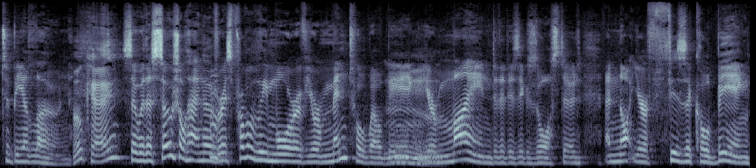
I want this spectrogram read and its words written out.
to be alone. Okay. So, with a social hangover, it's probably more of your mental well being, hmm. your mind that is exhausted, and not your physical being.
